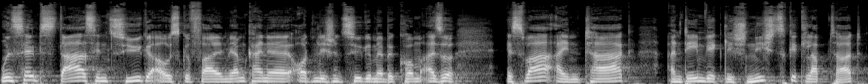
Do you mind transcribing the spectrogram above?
Und selbst da sind Züge ausgefallen. Wir haben keine ordentlichen Züge mehr bekommen. Also es war ein Tag, an dem wirklich nichts geklappt hat.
